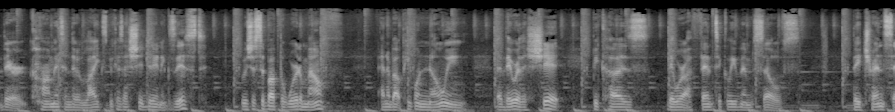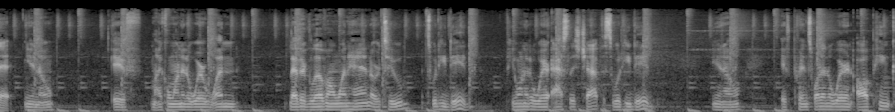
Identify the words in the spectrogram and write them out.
their comments and their likes because that shit didn't exist. It was just about the word of mouth and about people knowing that they were the shit because they were authentically themselves. They trend set, you know. If Michael wanted to wear one leather glove on one hand or two, that's what he did. If he wanted to wear assless chap, that's what he did. You know, if Prince wanted to wear an all pink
